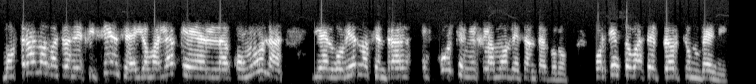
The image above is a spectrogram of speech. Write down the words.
mostrando nuestras deficiencias y ojalá que la comuna y el gobierno central escuchen el clamor de Santa Cruz, porque esto va a ser peor que un Beni.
